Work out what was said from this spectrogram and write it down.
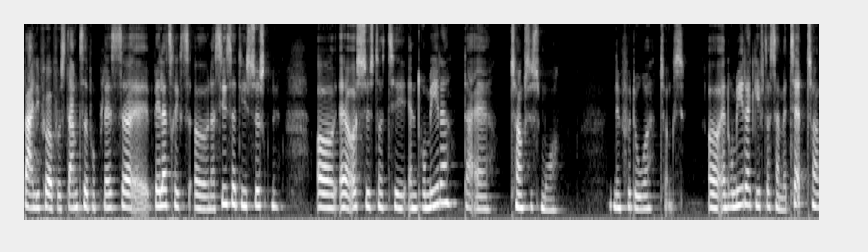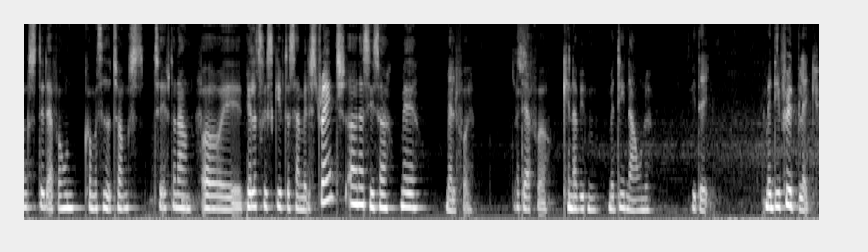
bare lige for at få stamtid på plads, så er Bellatrix og Narcissa, de er søskende, og er også søstre til Andromeda, der er Tonks' mor, Nymphadora Tonks. Og Andromeda gifter sig med Ted Tonks, det er derfor, hun kommer til at hedde Tonks til efternavn. Og øh, Bellatrix gifter sig med Lestrange, og Narcissa med Malfoy. Yes. Og derfor kender vi dem med de navne i dag. Men de er født Black.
